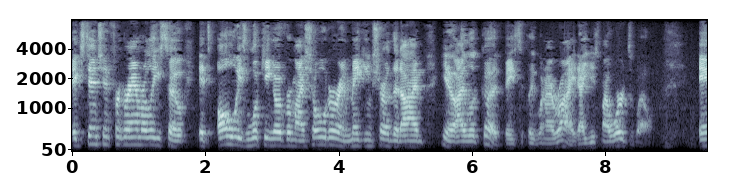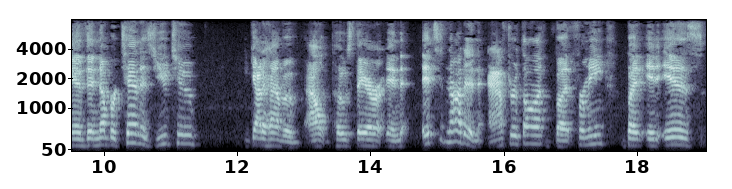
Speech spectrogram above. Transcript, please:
extension for grammarly so it's always looking over my shoulder and making sure that i'm you know i look good basically when i write. I use my words well. And then number 10 is youtube you got to have a outpost there and it's not an afterthought but for me but it is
